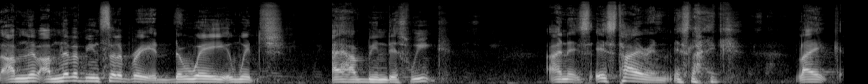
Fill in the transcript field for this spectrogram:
I've never I've never been celebrated the way in which I have been this week, and it's it's tiring. It's like. Like,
